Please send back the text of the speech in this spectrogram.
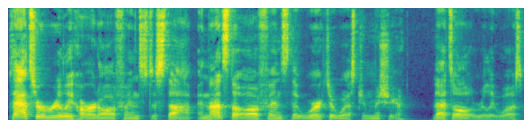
That's a really hard offense to stop, and that's the offense that worked at Western Michigan. That's all it really was.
